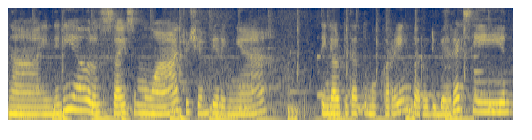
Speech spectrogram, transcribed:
Nah ini dia udah selesai semua cucian piringnya. Tinggal kita tunggu kering baru diberesin.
